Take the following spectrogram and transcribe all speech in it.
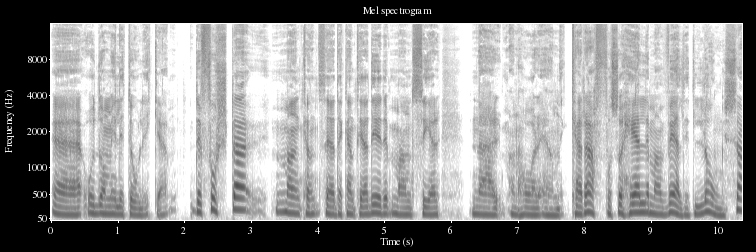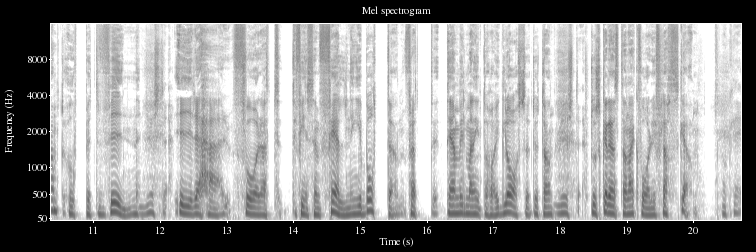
Eh, och de är lite olika. Det första man kan säga dekantera, det är det man ser när man har en karaff och så häller man väldigt långsamt upp ett vin det. i det här för att det finns en fällning i botten. För att den vill man inte ha i glaset utan då ska den stanna kvar i flaskan. Okay.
